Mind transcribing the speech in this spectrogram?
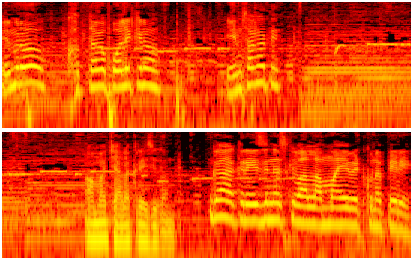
ఏమరో కొత్తగా పోలెక్కినావు. ఏం సంగతి? అమ్మాయి చాలా క్రేజీగా ఉంది. గా క్రేజీనెస్కి వాళ్ళ అమ్మాయి పెట్టుకున్న పేరే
